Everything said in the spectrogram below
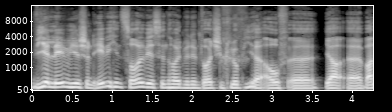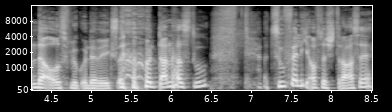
Wir leben hier schon ewig in Zoll, wir sind heute mit dem deutschen Club hier auf äh, ja, äh, Wanderausflug unterwegs und dann hast du zufällig zufällig auf der Straße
